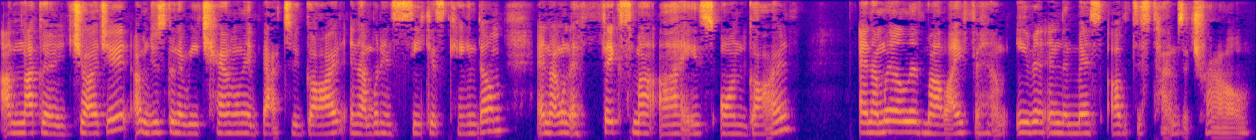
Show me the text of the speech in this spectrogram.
I'm not going to judge it. I'm just going to rechannel it back to God and I'm going to seek his kingdom and I'm going to fix my eyes on God and I'm going to live my life for him, even in the midst of this times of trial.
